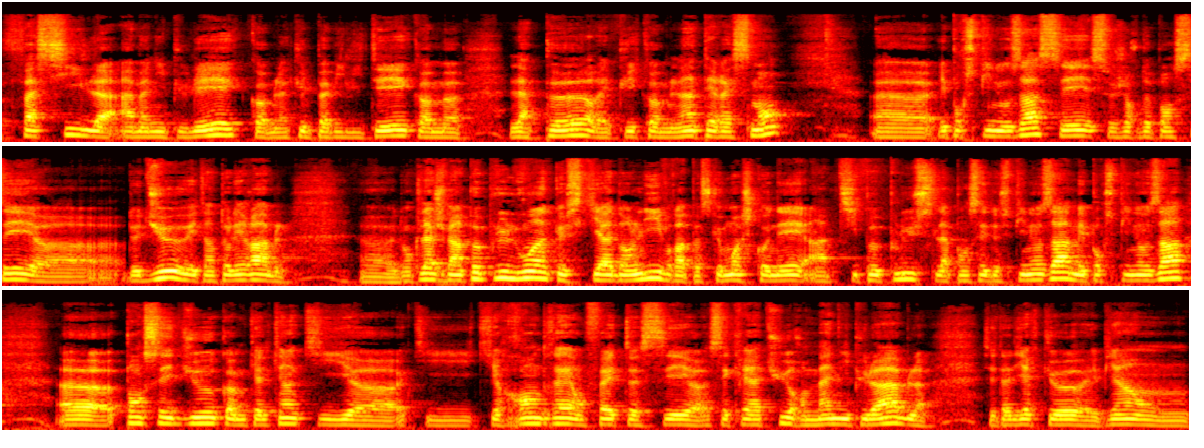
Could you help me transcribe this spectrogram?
faciles à manipuler, comme la culpabilité, comme la peur et puis comme l'intéressement. et pour Spinoza, c'est ce genre de pensée de Dieu est intolérable. Euh, donc là, je vais un peu plus loin que ce qu'il y a dans le livre, parce que moi, je connais un petit peu plus la pensée de Spinoza, mais pour Spinoza, euh, penser Dieu comme quelqu'un qui, euh, qui, rendrait en fait ces, ces créatures manipulables, c'est-à-dire que eh bien on,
